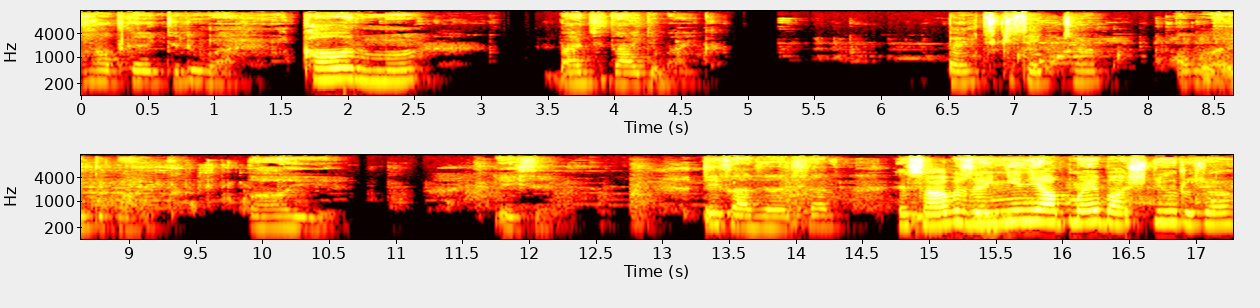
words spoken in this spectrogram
16 karakteri var. Kavur mu? Bence Dynamite. Ben çiki seçeceğim. Ama Dynamite. Daha iyi. Neyse. Neyse arkadaşlar. Hesabı zengin yapmaya başlıyoruz ha.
